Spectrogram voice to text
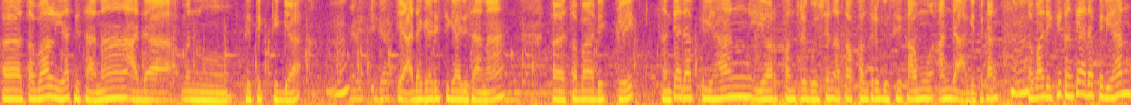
eh, coba lihat di sana ada menu titik tiga Garis tiga. ya ada garis tiga di sana Eh, coba diklik nanti ada pilihan your contribution atau kontribusi kamu anda gitu kan? Coba diklik nanti ada pilihan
